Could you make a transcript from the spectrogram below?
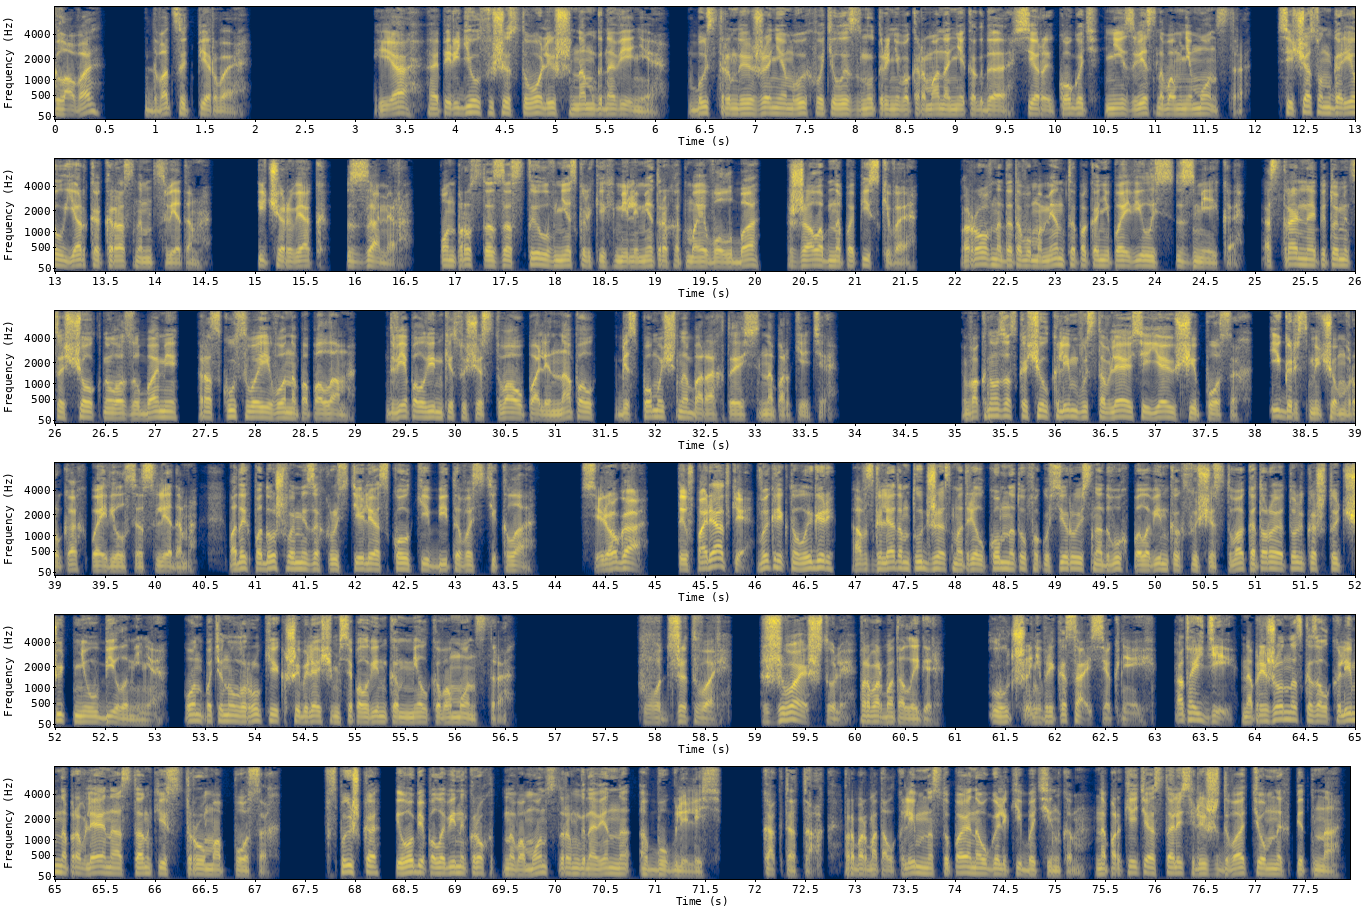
Глава 21 Я опередил существо лишь на мгновение. Быстрым движением выхватил из внутреннего кармана некогда серый коготь неизвестного мне монстра. Сейчас он горел ярко-красным цветом. И червяк замер. Он просто застыл в нескольких миллиметрах от моего лба, жалобно попискивая. Ровно до того момента, пока не появилась змейка. Астральная питомица щелкнула зубами, раскусывая его напополам. Две половинки существа упали на пол, беспомощно барахтаясь на паркете. В окно заскочил Клим, выставляя сияющий посох. Игорь с мечом в руках появился следом. Под их подошвами захрустели осколки битого стекла. «Серега, ты в порядке?» – выкрикнул Игорь, а взглядом тут же осмотрел комнату, фокусируясь на двух половинках существа, которое только что чуть не убило меня. Он потянул руки к шевелящимся половинкам мелкого монстра. «Вот же тварь! «Живая, что ли?» – пробормотал Игорь. «Лучше не прикасайся к ней. Отойди!» – напряженно сказал Клим, направляя на останки струма посох. Вспышка, и обе половины крохотного монстра мгновенно обуглились. «Как-то так», – пробормотал Клим, наступая на угольки ботинком. На паркете остались лишь два темных пятна.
